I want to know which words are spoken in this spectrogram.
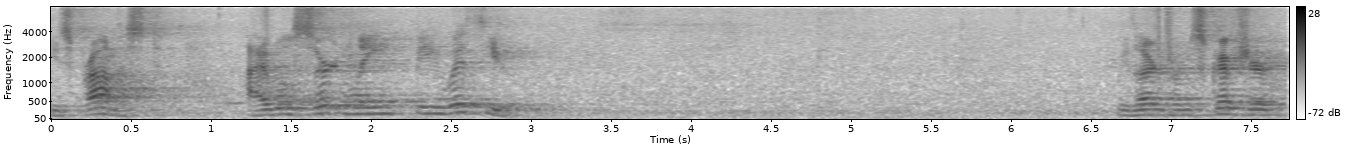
He's promised, I will certainly be with you. We learn from Scripture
